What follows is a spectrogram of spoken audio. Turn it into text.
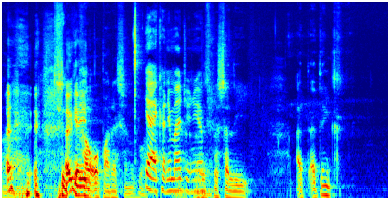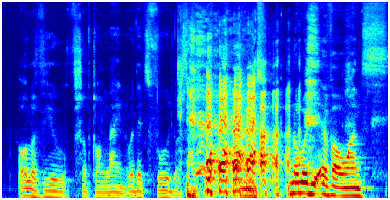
uh, okay, how operations work. Yeah, I can imagine. Yeah. Especially, I, I think all of you shopped online, whether it's food or something. and nobody ever wants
